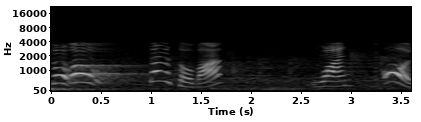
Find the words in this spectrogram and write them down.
So, service One all.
